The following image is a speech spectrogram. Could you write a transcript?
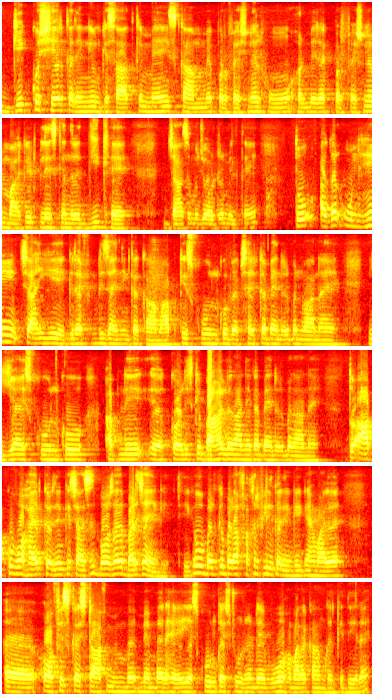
गिग को शेयर करेंगे उनके साथ कि मैं इस काम में प्रोफेशनल हूँ और मेरा प्रोफेशनल मार्केट प्लेस के अंदर गिग है जहाँ से मुझे ऑर्डर मिलते हैं। तो अगर उन्हें चाहिए ग्राफिक डिज़ाइनिंग का काम, आपके स्कूल को वेबसाइट का बैनर बनवाना है, या स्कूल को अपने कॉलेज के बाहर लगाने का बैनर बनाना है तो आपको वो हायर करने के चांसेस बहुत ज़्यादा बढ़ जाएँगे, ठीक है? वो बल्कि बड़ा फ़ख्र फील करेंगे कि हमारे ऑफ़िस का स्टाफ मेंबर है या स्कूल का स्टूडेंट है, वो हमारा काम करके दे रहा है।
